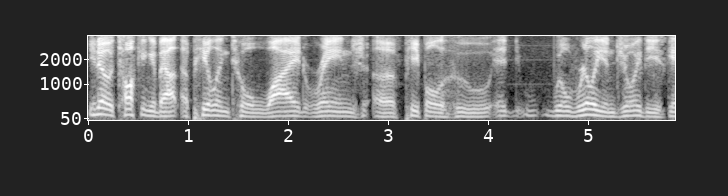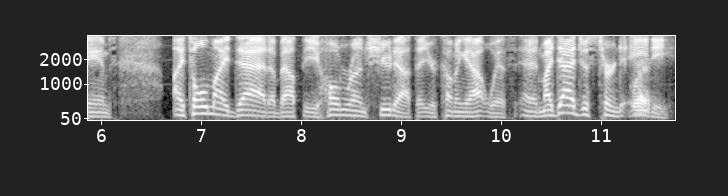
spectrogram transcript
You know, talking about appealing to a wide range of people who it, will really enjoy these games. I told my dad about the home run shootout that you're coming out with, and my dad just turned 80. Right.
